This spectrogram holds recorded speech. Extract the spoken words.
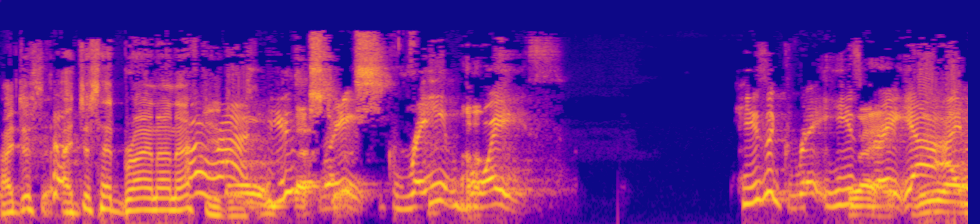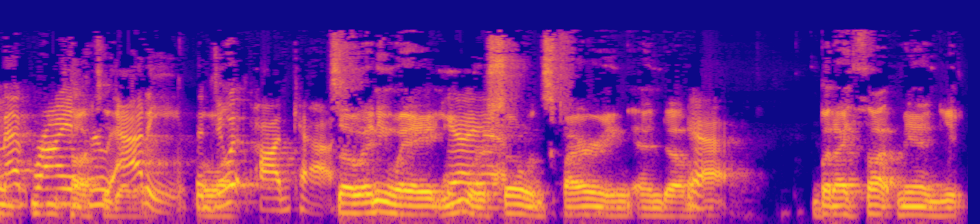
I just I just had Brian on after oh, you. He's great, great uh, voice. He's a great. He's right. great. Yeah, we I met Brian through Addy, the Do It podcast. So anyway, you yeah, were yeah. so inspiring, and um, yeah. But I thought, man, you,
